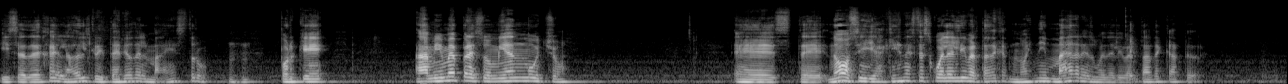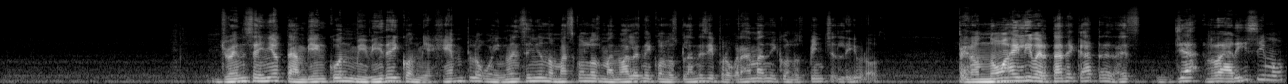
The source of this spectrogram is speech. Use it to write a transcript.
y se deja de lado el criterio del maestro. Porque a mí me presumían mucho. Este, no, sí, aquí en esta escuela hay libertad de cátedra. No hay ni madres, güey, de libertad de cátedra. Yo enseño también con mi vida y con mi ejemplo, güey. No enseño nomás con los manuales, ni con los planes y programas, ni con los pinches libros. Pero no hay libertad de cátedra. Es ya rarísimo,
